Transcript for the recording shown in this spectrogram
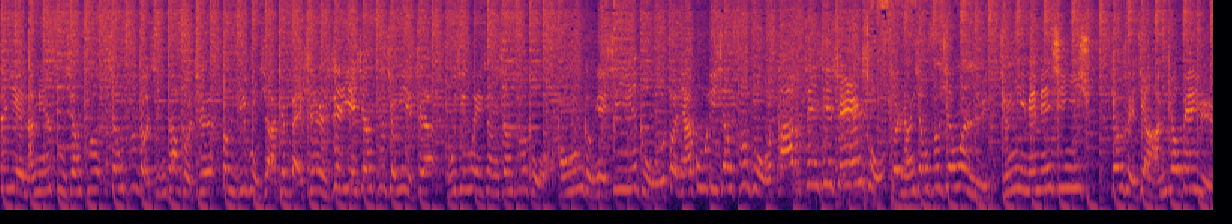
深夜难眠诉相思，相思的心他可知？断笔谱下千百诗，日夜相思情一痴。无心未胜相思苦，轰轰哽咽心已堵。断崖孤立相思苦，他的真心谁人数？断肠相思千万缕，情意绵绵心已许。江水渐寒飘飞雨，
